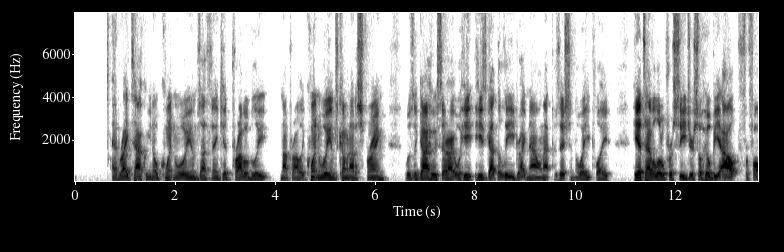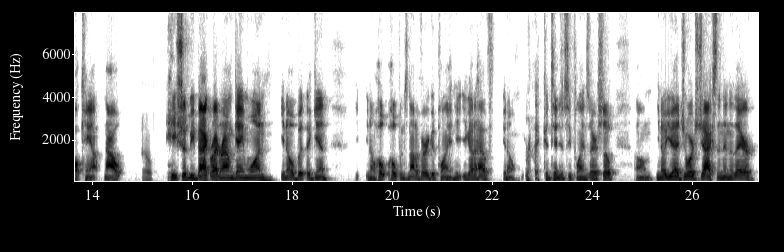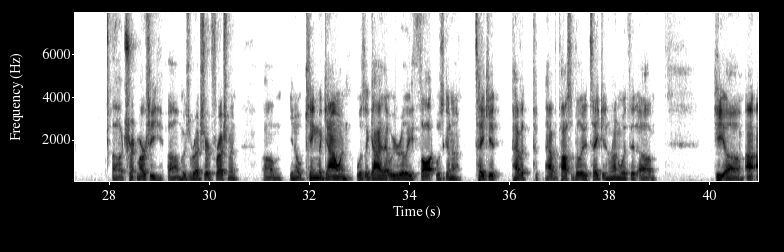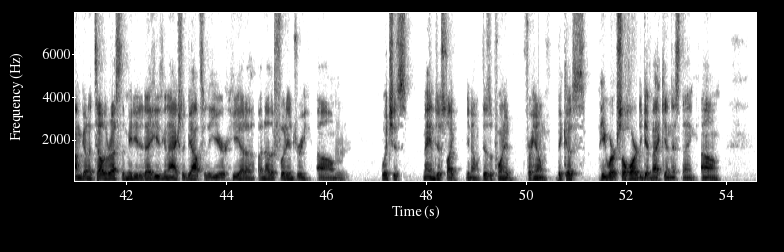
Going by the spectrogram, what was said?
at right tackle, you know, Quentin Williams, I think had probably not probably Quentin Williams coming out of spring was the guy who said, all right, well, he he's got the lead right now in that position, the way he played he had to have a little procedure, so he'll be out for fall camp. Now, oh. he should be back right around game one, you know. But again, you know, hope hoping's not a very good plan. You, you got to have you know right. contingency plans there. So, um, you know, you had George Jackson into there, uh, Trent Murphy, um, who's a redshirt freshman. Um, you know, King McGowan was a guy that we really thought was going to take it, have a have the possibility to take it and run with it. Um, he uh, I, am going to tell the rest of the media today he's going to actually be out for the year. He had a, another foot injury, um, mm. which is man just like you know disappointed for him because he worked so hard to get back in this thing. Um,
